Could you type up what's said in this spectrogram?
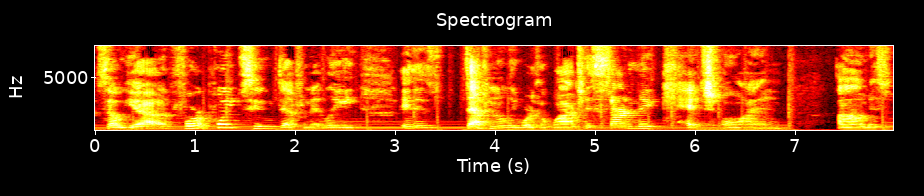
So yeah, 4.2 definitely. It is definitely worth a watch. It's starting to catch on um, is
